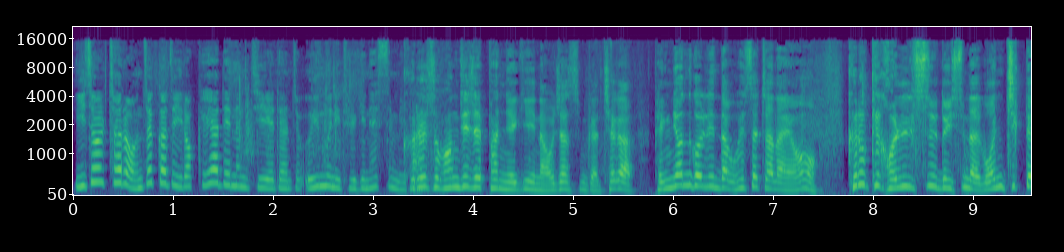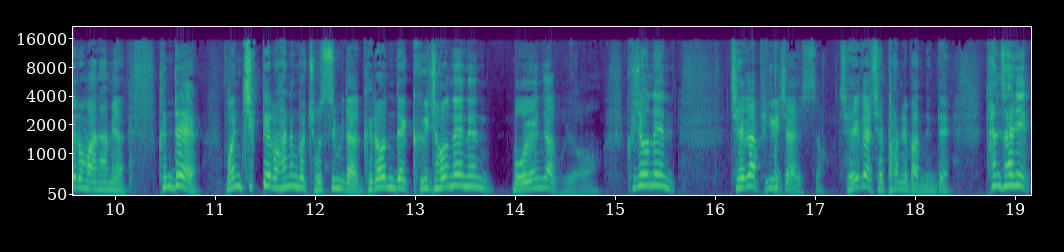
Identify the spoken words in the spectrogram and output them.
이 절차를 언제까지 이렇게 해야 되는지에 대한 좀 의문이 들긴 했습니다. 그래서 황제 재판 얘기 나오지 않습니까? 제가 100년 걸린다고 했었잖아요. 그렇게 걸릴 수도 있습니다. 원칙대로만 하면. 근데 원칙대로 하는 거 좋습니다. 그런 그런데 그 전에는 뭐였냐고요. 그 전엔 제가 피의자였어. 제가 재판을 받는데 판사님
